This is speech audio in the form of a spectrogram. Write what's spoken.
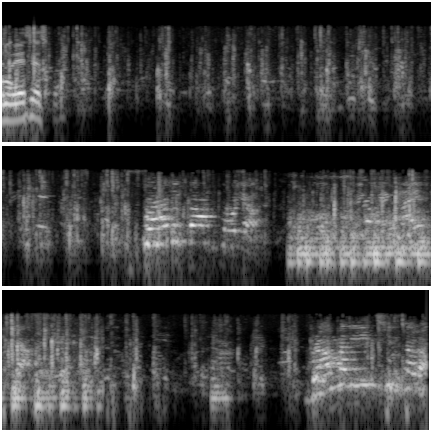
నేను వేసేసుకో Chintala.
